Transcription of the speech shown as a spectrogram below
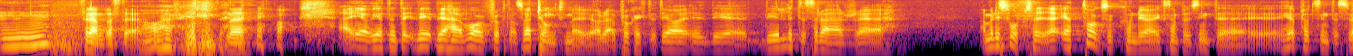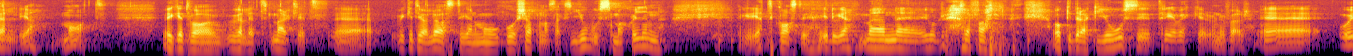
Mm. Förändras det? Ja, jag vet inte. Nej. Nej, jag vet inte. Det, det, här var fruktansvärt tungt för mig att göra det här projektet. Jag, det, det är lite sådär... Eh, ja, men det är svårt att säga. Ett tag så kunde jag exempelvis inte, eh, helt plötsligt inte svälja mat. Vilket var väldigt märkligt. Eh, vilket jag löste genom att gå och köpa någon slags juicemaskin. Jättekonstig idé, men eh, jag gjorde det i alla fall. Och drack juice i tre veckor ungefär. Eh, och,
